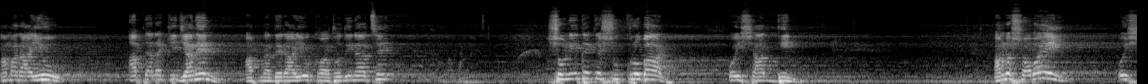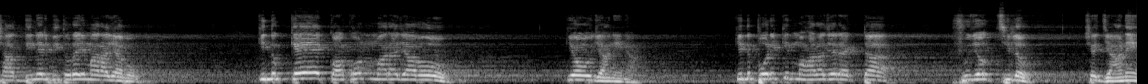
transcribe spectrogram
আমার আয়ু। আপনারা কি জানেন, আপনাদের আয়ু কতদিন আছে? শনি থেকে শুক্রবার, ওই সাত দিন। আমরা সবাই ওই সাত দিনের ভিতরেই মারা যাব। কিন্তু কে কখন মারা যাব, কেউ জানি না। কিন্তু পরীক্ষিত মহারাজের একটা সুযোগ ছিল, সে জানে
